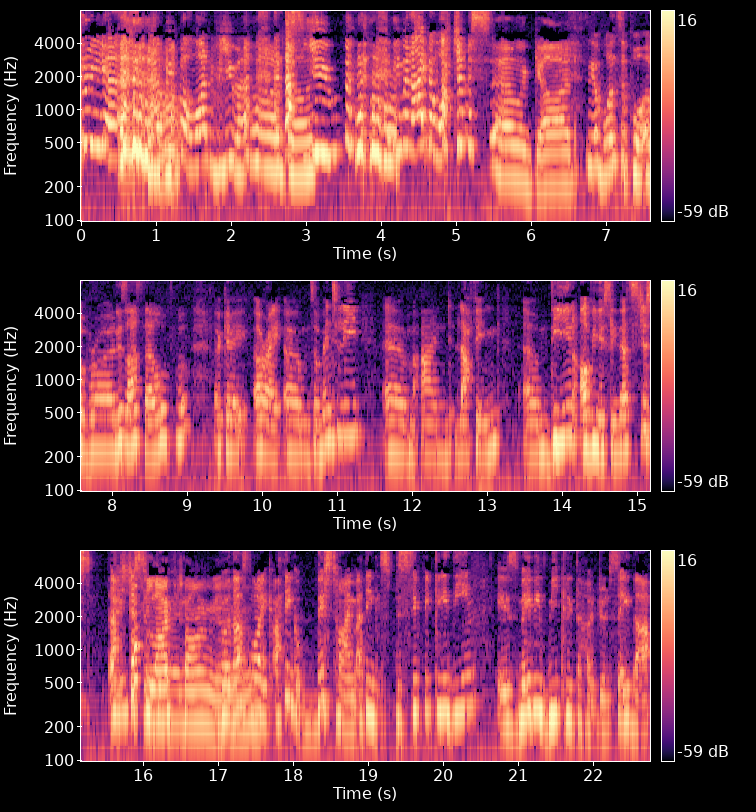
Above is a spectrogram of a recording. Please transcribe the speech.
three years, and we've got one viewer, Oh, and that's God. you. Even I don't watch us. oh my god. We have one supporter, bro, and it's ourselves. Okay, all right. Um, so mentally, um, and laughing. Um, Deen, obviously, that's just that's just That's lifetime, yeah. But that's like I think this time I think specifically Deen is maybe weekly tahajjud. Say that,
